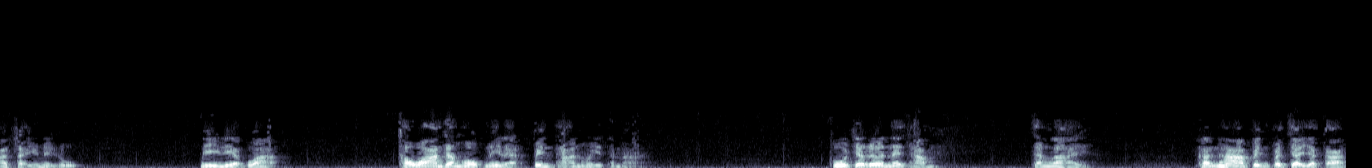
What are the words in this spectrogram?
อาศัยอยู่ในรูป นี่เรียกว่าทวารทั้งหกนี่แหละ เป็นฐานเวทนา ผู้เจริญในธรรมทั้งหลาย ขันห้าเป็นปัจจัยการ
